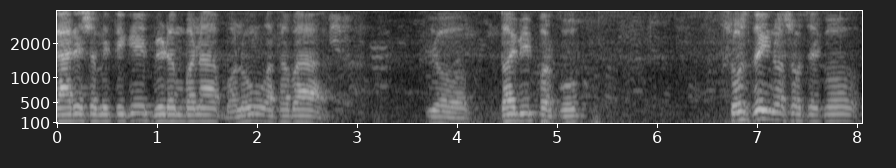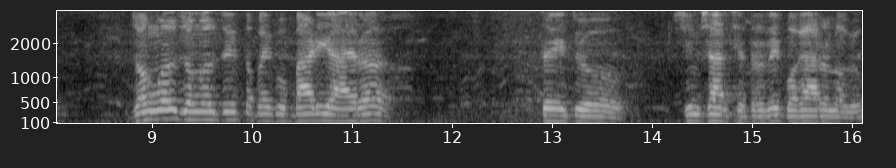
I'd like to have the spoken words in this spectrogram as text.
कार्य समितिकै विडम्बना भनौँ अथवा यो दैवी प्रकोप सोच्दै नसोचेको जङ्गल जङ्गल चाहिँ तपाईँको बाढी आएर चाहिँ त्यो सिमसार क्षेत्र नै बगाएर लग्यो।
